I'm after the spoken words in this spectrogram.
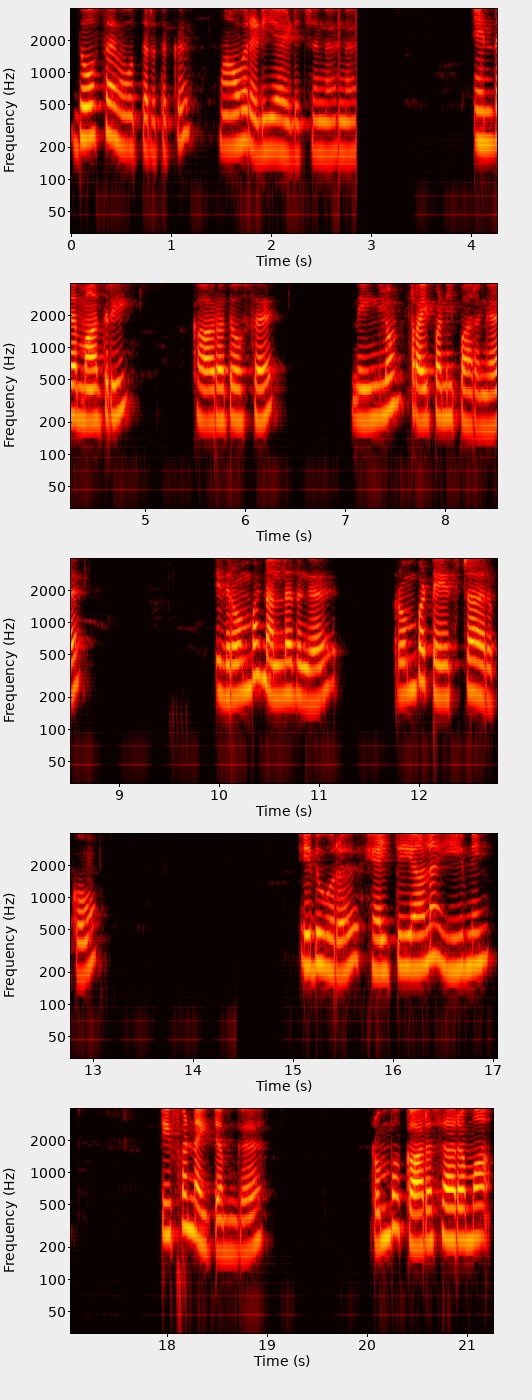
தோசை ஊற்றுறதுக்கு மாவு ரெடி ஆகிடுச்சுங்க இந்த மாதிரி கார தோசை நீங்களும் ட்ரை பண்ணி பாருங்கள் இது ரொம்ப நல்லதுங்க. ரொம்ப டேஸ்ட்டாக இருக்கும். இது ஒரு ஹெல்த்தியான ஈவினிங் டிஃபன் ஐட்டம்ங்க. ரொம்ப காரசாரமாக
